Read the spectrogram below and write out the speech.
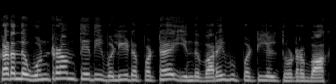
கடந்த ஒன்றாம் தேதி வெளியிடப்பட்ட இந்த வரைவு பட்டியல் தொடர்பாக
